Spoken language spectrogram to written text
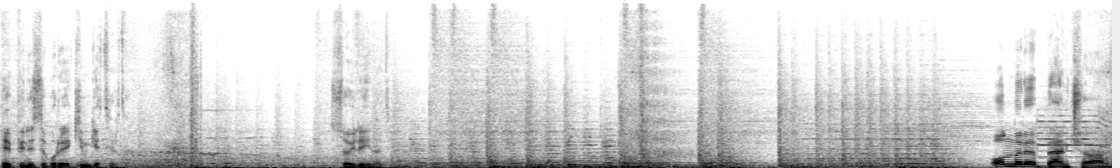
Hepinizi buraya kim getirdi? Söyleyin hadi. Onları ben çağırdım.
